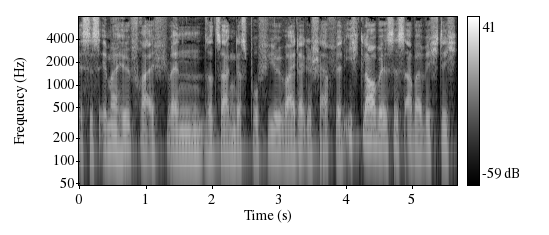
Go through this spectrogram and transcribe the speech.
ist es immer hilfreich, wenn sozusagen das Profil weiter geschärft wird. Ich glaube, es ist aber wichtig,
